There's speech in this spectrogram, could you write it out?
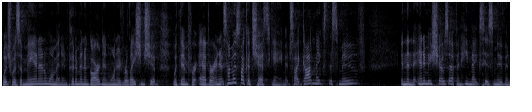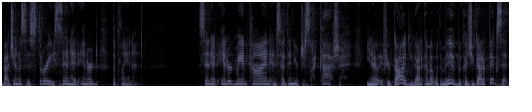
which was a man and a woman, and put them in a garden and wanted relationship with them forever. And it's almost like a chess game. It's like God makes this move, and then the enemy shows up and he makes his move. And by Genesis 3, sin had entered the planet. Sin had entered mankind. And so then you're just like, gosh, you know, if you're God, you got to come up with a move because you got to fix it.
